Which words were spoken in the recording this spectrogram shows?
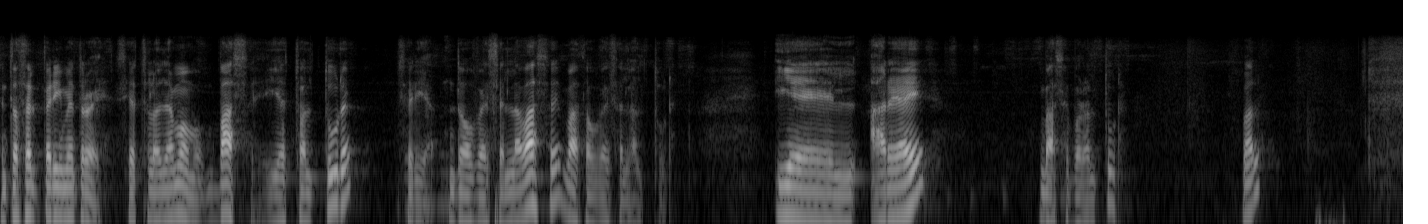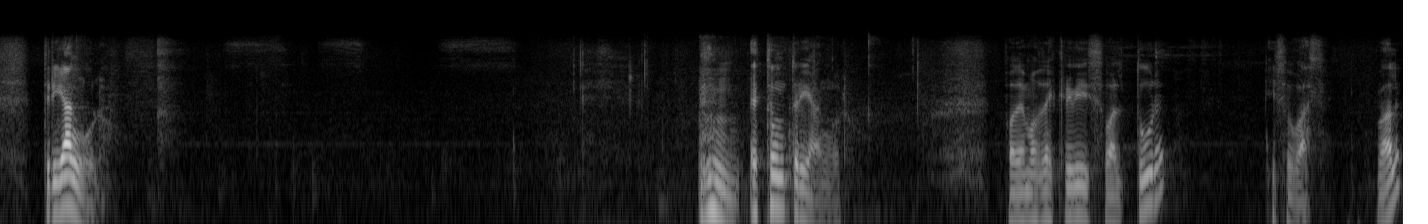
Entonces el perímetro es, si esto lo llamamos base y esto altura, sería dos veces la base más dos veces la altura. Y el área es base por altura. ¿Vale? Triángulo. Esto es un triángulo. Podemos describir su altura y su base. ¿Vale?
